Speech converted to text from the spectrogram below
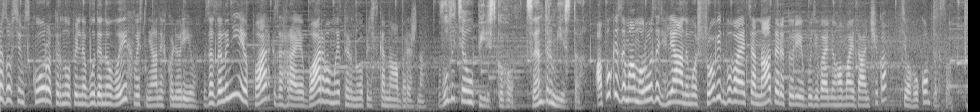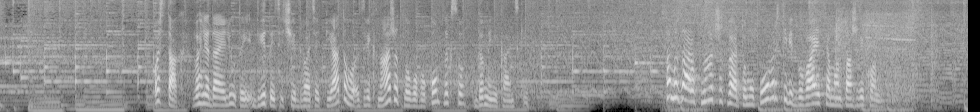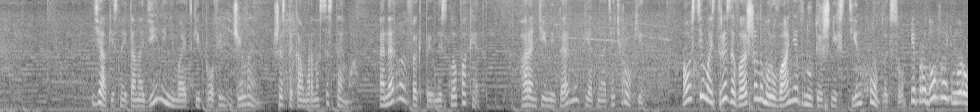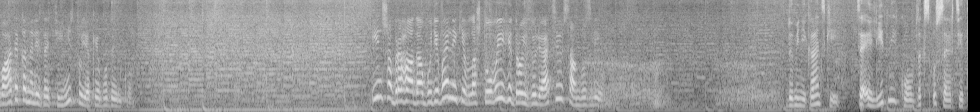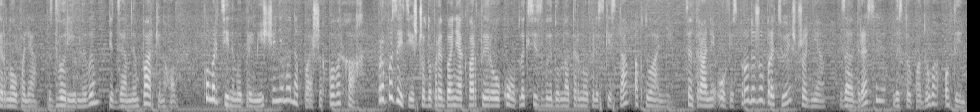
вже зовсім скоро Тернопіль не буде нових весняних кольорів. Зазеленіє парк, заграє барвами Тернопільська набережна. Вулиця Опільського, центр міста. А поки зима морозить, глянемо, що відбувається на території будівельного майданчика цього комплексу. Ось так виглядає лютий 2025-го з вікна житлового комплексу Домініканський. Саме зараз на четвертому поверсі відбувається монтаж вікон. Якісний та надійний німецький профіль GLN, шестикамерна система, енергоефективний склопакет, гарантійний термін 15 років. А ось ці майстри завершили мурування внутрішніх стін комплексу. і продовжують мурувати каналізаційні стояки будинку. Інша бригада будівельників влаштовує гідроізоляцію санвузлів. Домініканський це елітний комплекс у серці Тернополя з дворівневим підземним паркінгом, комерційними приміщеннями на перших поверхах. Пропозиції щодо придбання квартири у комплексі з видом на Тернопільський став актуальні. Центральний офіс продажу працює щодня за адресою Листопадова 1.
